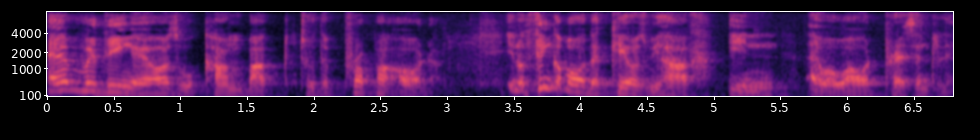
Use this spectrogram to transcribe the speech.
everything else will come back to the proper order. You know, think about the chaos we have in our world presently.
